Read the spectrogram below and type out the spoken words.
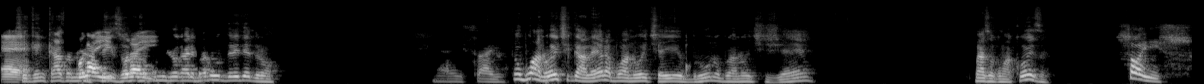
É, Cheguei em casa por às aí, 3 por horas, aí. eu vou me jogar debaixo do Drededron. É isso aí. Então, boa noite, galera. Boa noite aí, Bruno. Boa noite, Gé. Mais alguma coisa? Só isso.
